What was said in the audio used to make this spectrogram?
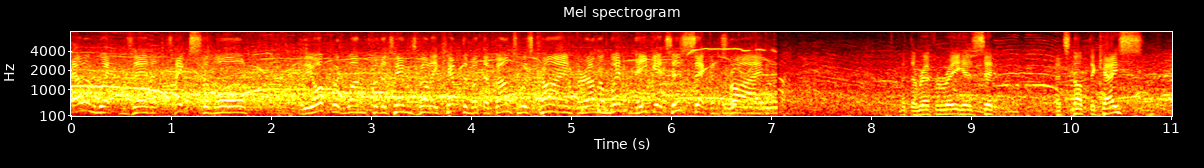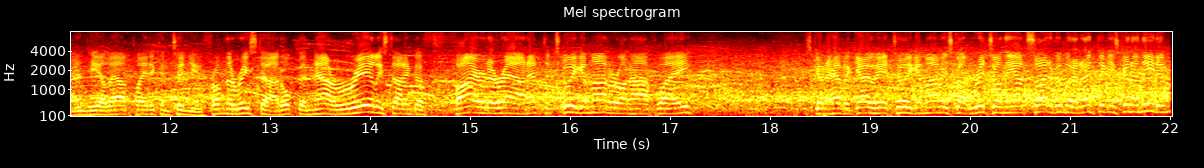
Alan Whetton's there that takes the ball. The awkward one for the Thames Valley captain, but the bounce was kind for Alan Whetton. He gets his second try. But the referee has said that's not the case, and he allowed play to continue. From the restart, Auckland now really starting to fire it around. Out to Tuigamala on halfway. He's going to have a go here. Tuigamala. He's got Ridge on the outside of him, but I don't think he's going to need him.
